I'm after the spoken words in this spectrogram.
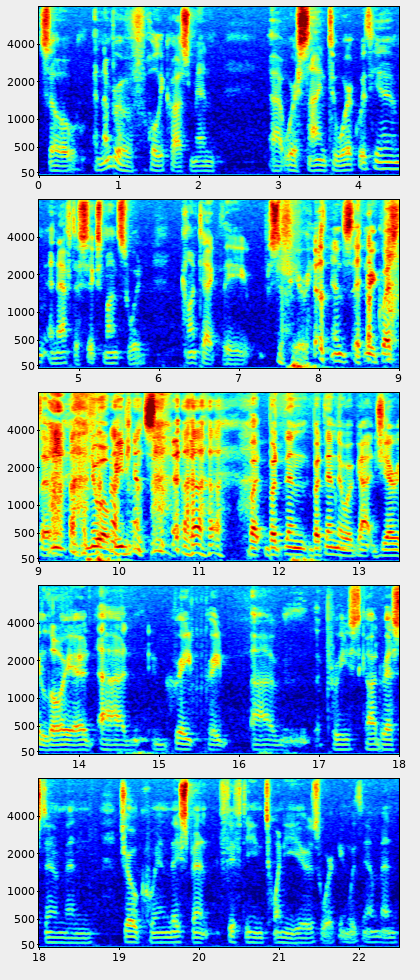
So a number of Holy Cross men uh, were assigned to work with him, and after six months would contact the superior and, and request a, a new obedience. but but then but then there were guy, Jerry Lawyer, uh, great great um, priest, God rest him, and Joe Quinn. They spent 15, 20 years working with him, and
